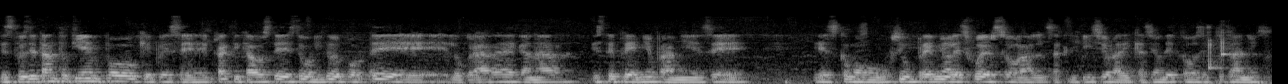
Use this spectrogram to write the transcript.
después de tanto tiempo que pues he practicado este, este bonito deporte, eh, lograr eh, ganar este premio para mí es, eh, es como un premio al esfuerzo, al sacrificio, a la dedicación de todos estos años.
